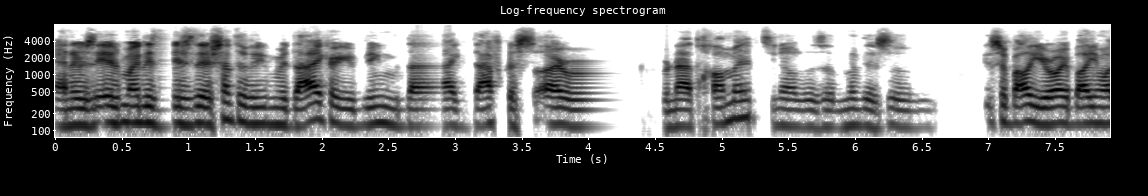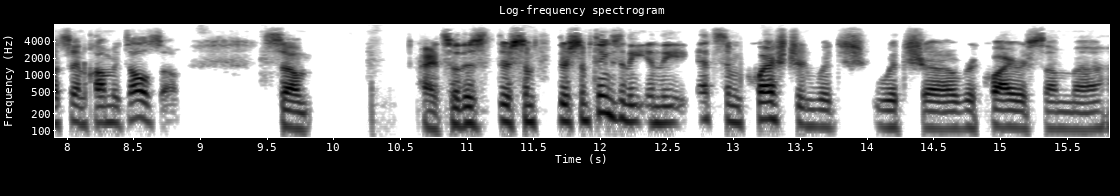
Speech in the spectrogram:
And is, is, is there something being medayik? Are you being medayik dafka Sa'or or not Chometz? You know, there's a there's a Isur Bal Yeroi Bal Yimotze and Chometz also. So all right, so there's there's some there's some things in the in the etzim question which which uh, require some uh,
